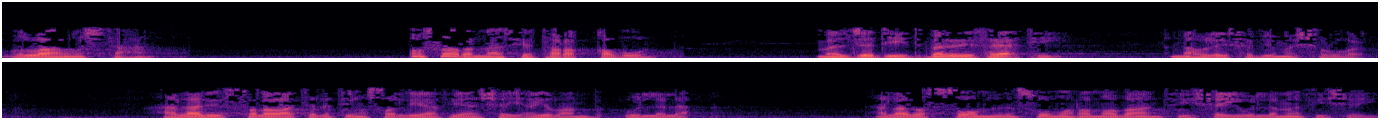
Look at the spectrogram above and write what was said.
والله المستعان. وصار الناس يترقبون. ما الجديد؟ ما الذي سيأتي؟ أنه ليس بمشروع. هل هذه الصلوات التي نصليها فيها شيء أيضا ولا لا؟ هل هذا الصوم اللي نصوم رمضان في شيء ولا ما في شيء؟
